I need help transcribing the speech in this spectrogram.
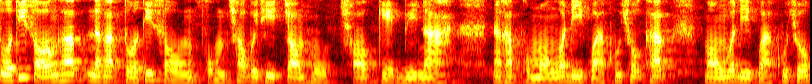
ตัวที่สองครับนะครับ ตัวที่สองผมชอบไปที่จอมหดชอเกตวีนานะครับ ผมมองว่าดีกว่าคู่ชกครับ มองว่าดีกว่าคู่ชก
